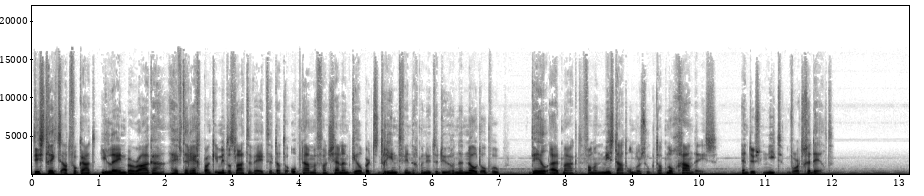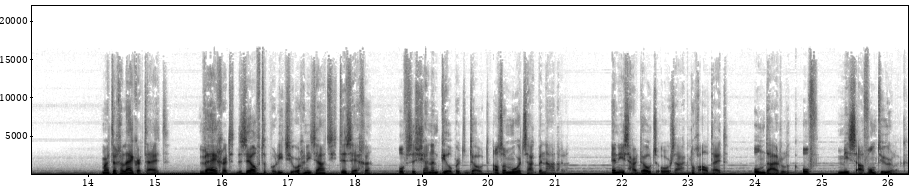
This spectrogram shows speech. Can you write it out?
Districtsadvocaat Elaine Baraga heeft de rechtbank inmiddels laten weten dat de opname van Shannon Gilbert's 23 minuten durende noodoproep deel uitmaakt van een misdaadonderzoek dat nog gaande is en dus niet wordt gedeeld. Maar tegelijkertijd weigert dezelfde politieorganisatie te zeggen of ze Shannon Gilbert's dood als een moordzaak benaderen. En is haar doodsoorzaak nog altijd onduidelijk of misavontuurlijk.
